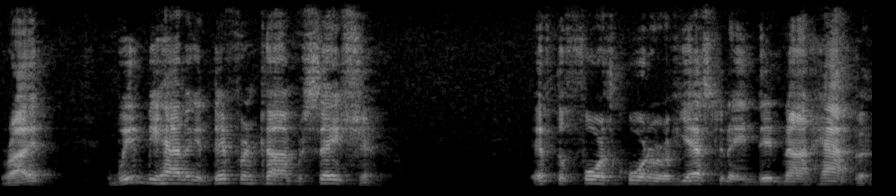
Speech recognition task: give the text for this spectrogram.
right? We'd be having a different conversation if the fourth quarter of yesterday did not happen,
